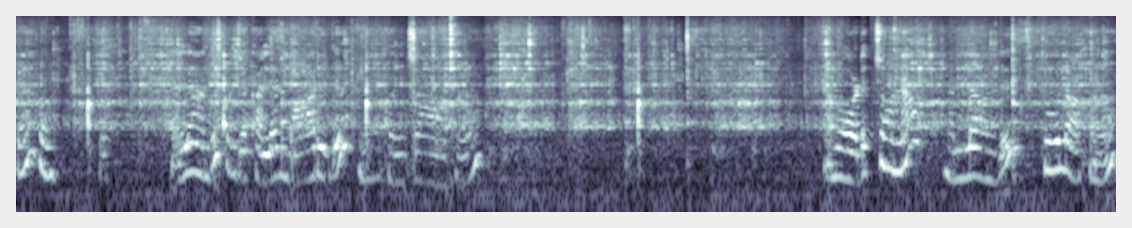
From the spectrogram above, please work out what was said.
நல்லா வந்து கொஞ்சம் கலர் மாறுது. இன்னும் கொஞ்சம் ஆகணும். நம்ம உடைச்சோன்னா நல்லா வந்து தூள் ஆகணும்.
